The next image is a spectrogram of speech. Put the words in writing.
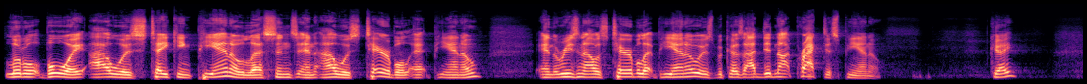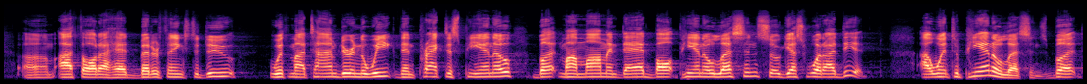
little boy, I was taking piano lessons and I was terrible at piano. And the reason I was terrible at piano is because I did not practice piano. Okay? Um, I thought I had better things to do with my time during the week than practice piano, but my mom and dad bought piano lessons, so guess what I did? I went to piano lessons, but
